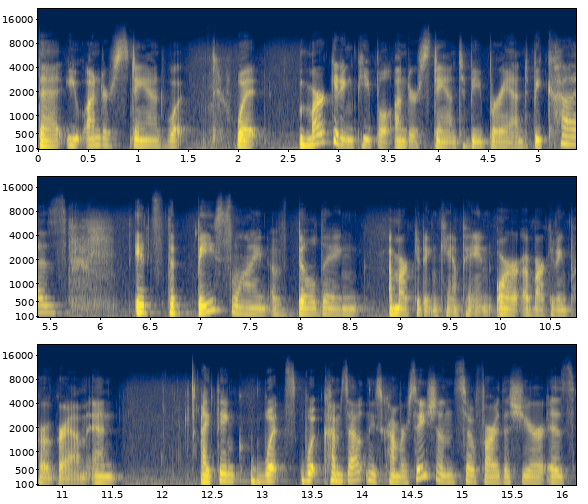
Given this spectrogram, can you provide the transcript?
that you understand what what marketing people understand to be brand because it's the baseline of building a marketing campaign or a marketing program. And I think what's what comes out in these conversations so far this year is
